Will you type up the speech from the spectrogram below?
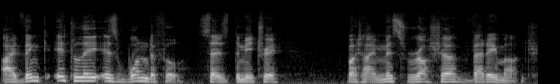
I think Italy is wonderful, says Dmitry, but I miss Russia very much.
